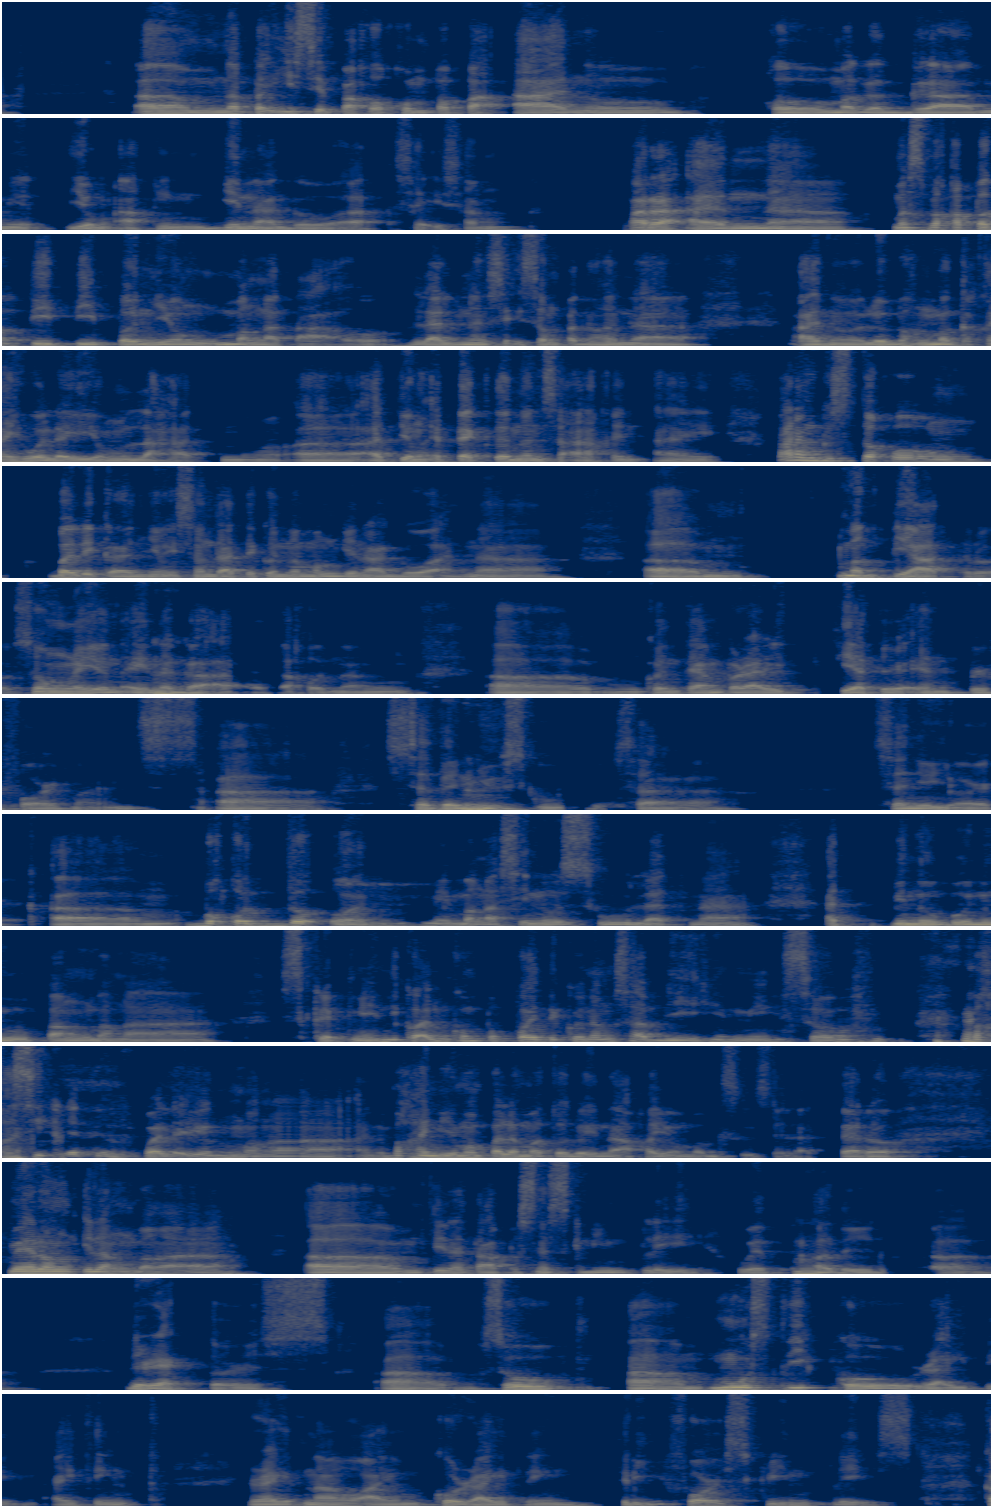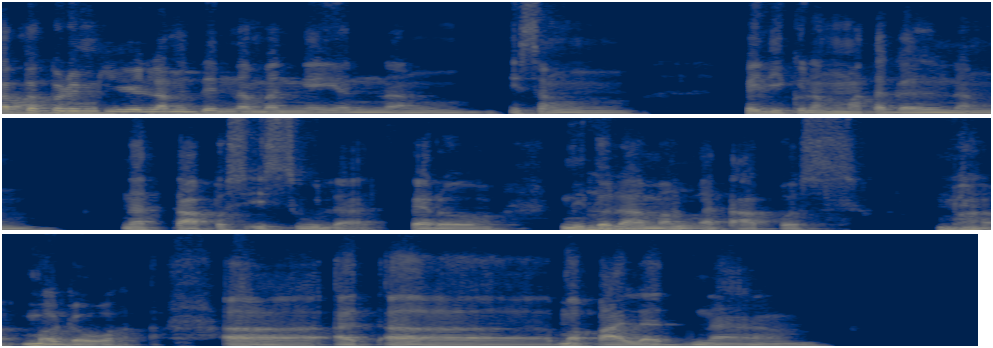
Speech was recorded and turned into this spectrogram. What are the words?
um, napaisip ako kung papaano ko magagamit yung aking ginagawa sa isang paraan na mas makapagtitipon yung mga tao lalo na sa isang panahon na ano lubhang magkakahiwalay yung lahat no uh, at yung epekto nun sa akin ay parang gusto kong balikan yung isang dati ko namang ginagawa na um, magteatro. So ngayon ay mm. nag-aaral ako ng um, contemporary theater and performance uh, sa The New mm. School sa sa New York. Um, bukod doon, may mga sinusulat na at binubuno pang mga script niya. Hindi ko alam kung pwede ko nang sabihin eh. So, baka secretive pala yung mga, ano, baka hindi man pala matuloy na ako yung magsusulat. Pero merong ilang mga um, tinatapos na screenplay with mm. other uh, directors. Um, so um, mostly co-writing. I think right now I'm co-writing three, four screenplays. Kapapremiere wow. lang din naman ngayon ng isang pelikulang matagal nang natapos isulat pero nito mm. lamang natapos ma- magawa uh, at uh, mapalad na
